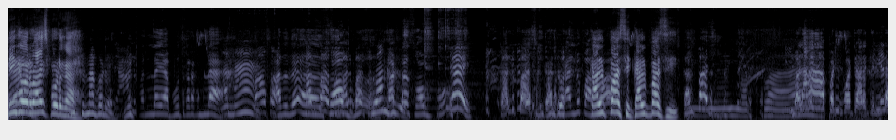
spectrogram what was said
நீங்கள் ஒரு வாய்ஸ் போடுங்க. வெள்ளையா பூத்து கிடக்கும்ல? கட்டை கல்பாசி கல்பாசி. கல்பாசி கல்பாசி. அப்படி போட்டு அரைக்கிறீல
